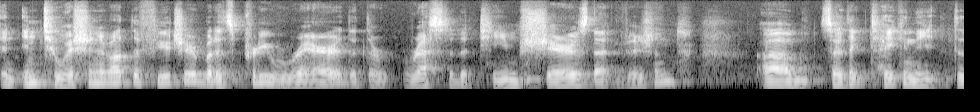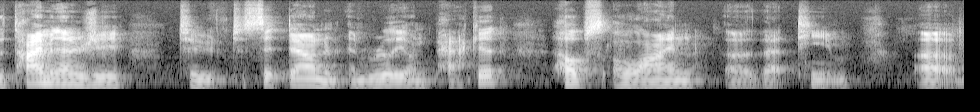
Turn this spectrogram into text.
an intuition about the future, but it's pretty rare that the rest of the team shares that vision. Um, so I think taking the, the time and energy to, to sit down and, and really unpack it helps align uh, that team. Um,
